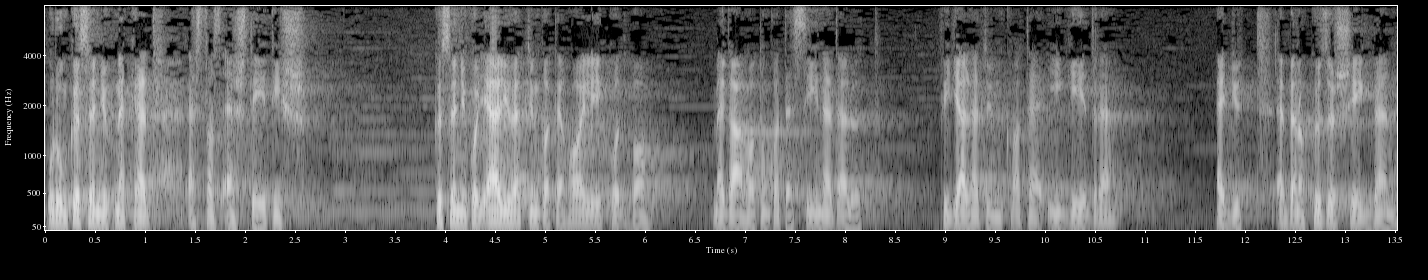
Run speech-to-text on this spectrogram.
Urunk, köszönjük neked ezt az estét is. Köszönjük, hogy eljöhetünk a te hajlékodba, megállhatunk a te színed előtt, figyelhetünk a Te ígédre, együtt ebben a közösségben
